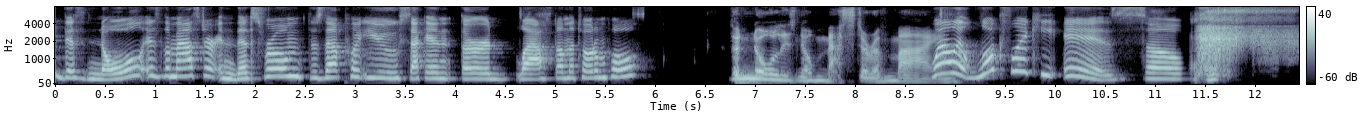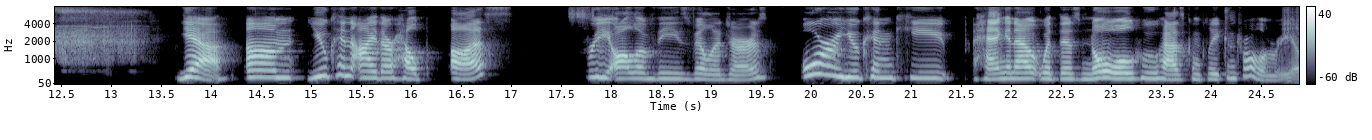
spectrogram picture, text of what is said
like this Gnoll is the master in this room. Does that put you second, third, last on the totem pole? The Gnoll is no master of mine. Well, it looks like he is. So yeah, um, you can either help us free all of these villagers, or you can keep hanging out with this Noel who has complete control over you.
